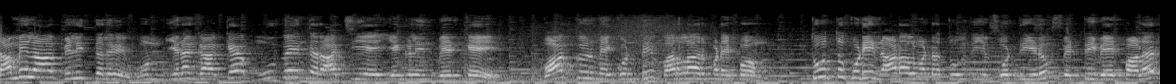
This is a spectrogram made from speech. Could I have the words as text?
தமிழா விழித்தலு உன் இனங்காக்க மூவேந்தர் ஆட்சியே எங்களின் வேட்கை. வாக்குரிமை கொண்டு வரலாறு படைப்போம். தூத்துக்குடி நாடாளுமன்ற தொகுதியில் போட்டியிடும் வெற்றி வேட்பாளர்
